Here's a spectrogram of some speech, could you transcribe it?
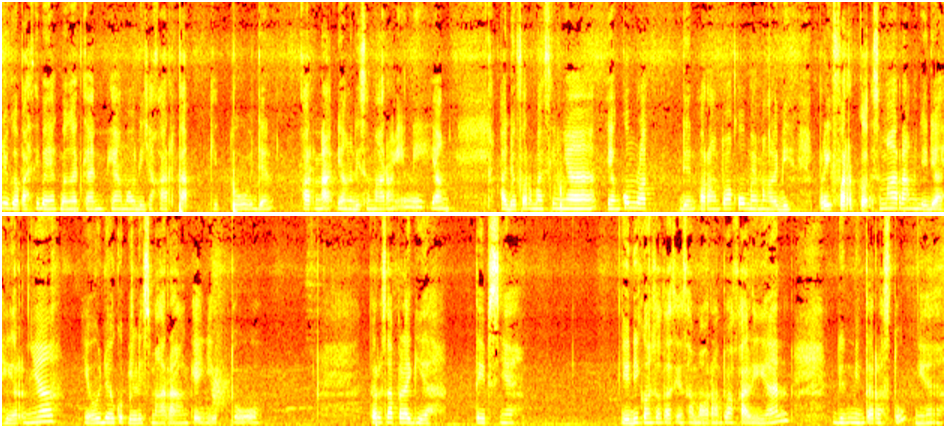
juga pasti banyak banget kan yang mau di Jakarta gitu. Dan karena yang di Semarang ini yang ada formasinya yang kumlot dan orang tua aku memang lebih prefer ke Semarang. Jadi akhirnya ya udah aku pilih Semarang kayak gitu. Terus apa lagi ya tipsnya? Jadi konsultasi sama orang tua kalian dan minta restunya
